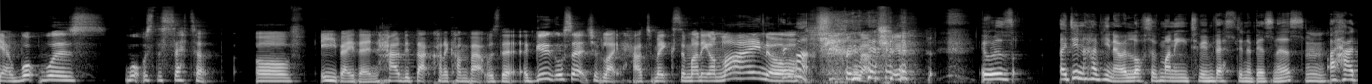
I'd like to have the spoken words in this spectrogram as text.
yeah, what was what was the setup of eBay then? How did that kind of come about? Was there a Google search of like how to make some money online, or Pretty much. Pretty much. Yeah. It was I didn't have you know a lot of money to invest in a business. Mm. I had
